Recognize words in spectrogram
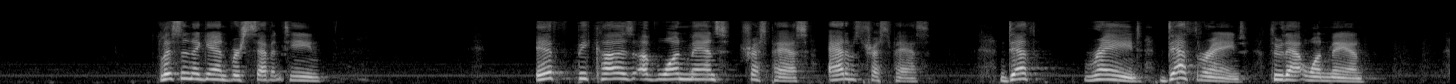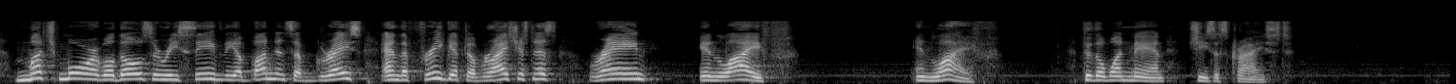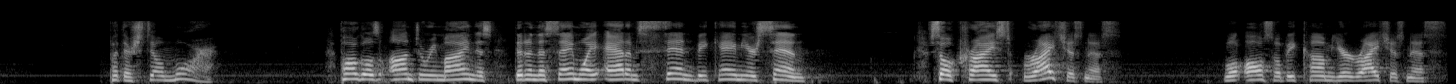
Listen again, verse 17. If because of one man's trespass, Adam's trespass, death reigned, death reigned through that one man, much more will those who receive the abundance of grace and the free gift of righteousness reign in life. In life. Through the one man, Jesus Christ. But there's still more. Paul goes on to remind us that in the same way Adam's sin became your sin, so Christ's righteousness will also become your righteousness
